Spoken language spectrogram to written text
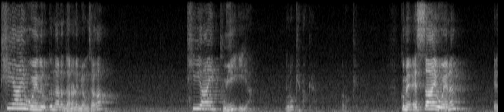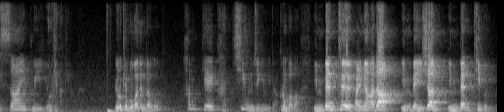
TION으로 끝나는 단어는 명사가 TIVE야. 이렇게 바뀌어요. 이렇게. 그러면 SION은 SIV 이렇게 바뀌는 거야. 이렇게 뭐가 된다고? 함께 같이 움직입니다. 그럼 봐봐. invent 발명하다, invention.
